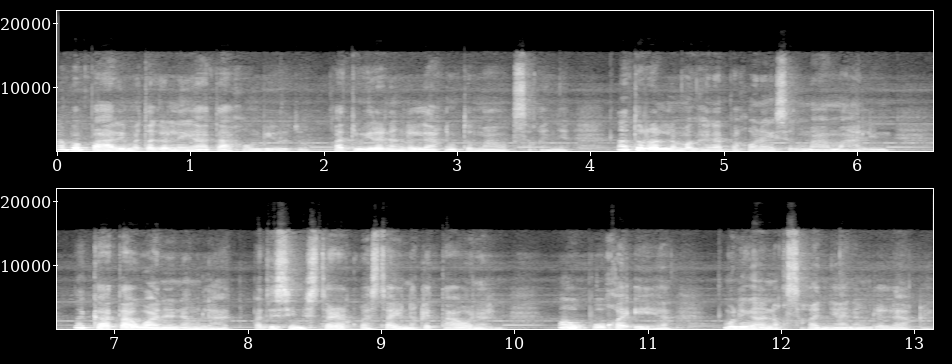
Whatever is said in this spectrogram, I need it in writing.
Aba pare, matagal na yata akong biyudo. Katwiran ng lalaking tumawag sa kanya. Natural na maghanap ako ng isang mamahalin. Nagkatawanan ang lahat. Pati si Mr. Acosta ay nakitawa na rin. Maupo ka, iha. Muling anak sa kanya ng lalaki.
